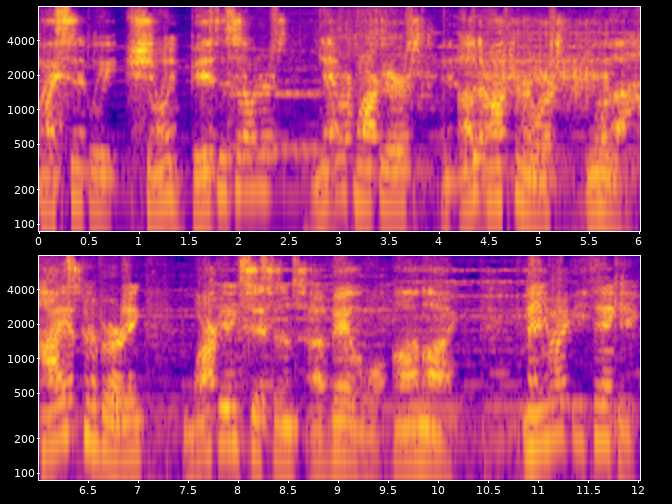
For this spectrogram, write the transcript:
by simply showing business owners, network marketers, and other entrepreneurs one of the highest converting marketing systems available online. Now you might be thinking,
